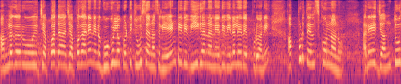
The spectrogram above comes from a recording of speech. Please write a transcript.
అమల గారు చెప్పదా చెప్పగానే నేను గూగుల్లో కొట్టి చూశాను. అసలు ఏంటిది వీగన్ అనేది వినలేదు ఎప్పుడు అని. అప్పుడు తెలుసుకున్నాను. అరే జంతు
